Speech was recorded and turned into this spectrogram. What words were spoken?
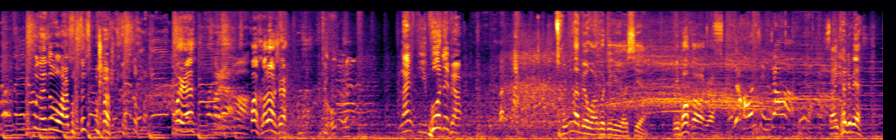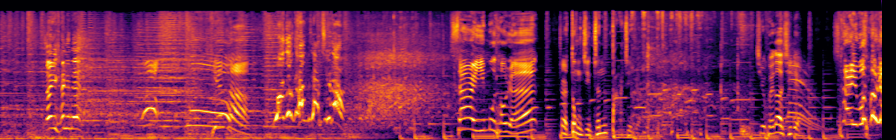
不能这么玩，不能这么玩，不能这么玩。换人，换人，换何老师。来，你泼这边。从来没有玩过这个游戏。你泼何老师。这好紧张啊！三一看这边，三一看这边。哇天哪！我都看不下去了。三二一木头人，这动静真大，这边。请回到起点。三二一木头人。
